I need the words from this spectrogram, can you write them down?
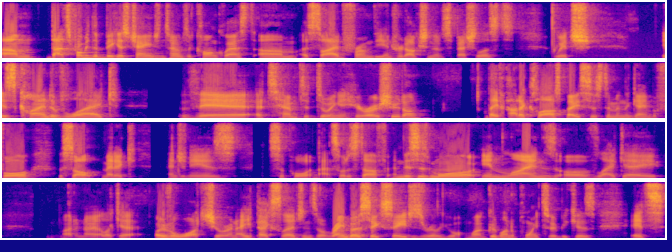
Um, that's probably the biggest change in terms of conquest, um, aside from the introduction of specialists, which is kind of like their attempt at doing a hero shooter. They've had a class based system in the game before assault, medic, engineers, support, that sort of stuff. And this is more in lines of like a I don't know, like a Overwatch or an Apex Legends or Rainbow Six Siege is a really good one, to point to because it's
